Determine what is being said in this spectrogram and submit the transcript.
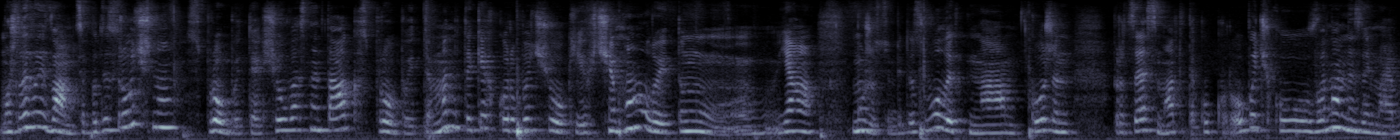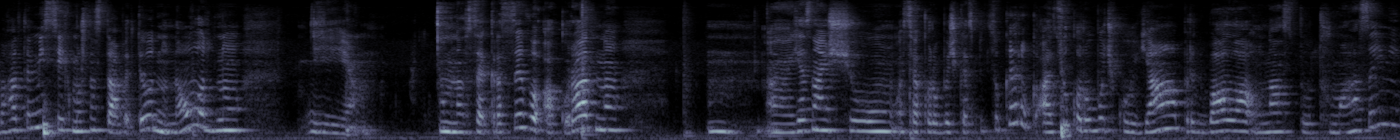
Можливо, і вам це буде зручно. Спробуйте. Якщо у вас не так, спробуйте. У мене таких коробочок їх чимало, і тому е, я можу собі дозволити на кожен процес мати таку коробочку. Вона не займає багато місця, їх можна ставити одну на одну. І воно все красиво, акуратно. Е, Я знаю, що оця коробочка з-під цукерок, а цю коробочку я придбала у нас тут в магазині.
